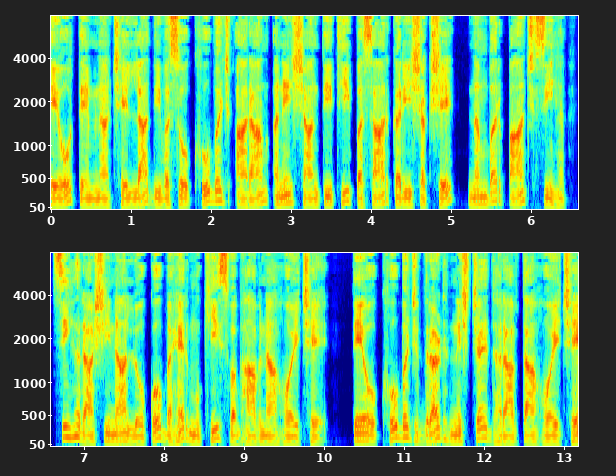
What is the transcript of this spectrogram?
તેઓ તેમના છેલ્લા દિવસો ખૂબ જ આરામ અને શાંતિથી પસાર કરી શકશે. નંબર પાંચ, સિંહ. સિંહ રાશિના લોકો બહેરમુખી સ્વભાવના હોય છે. તેઓ ખૂબ જ દ્રઢ નિશ્ચય ધરાવતા હોય છે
